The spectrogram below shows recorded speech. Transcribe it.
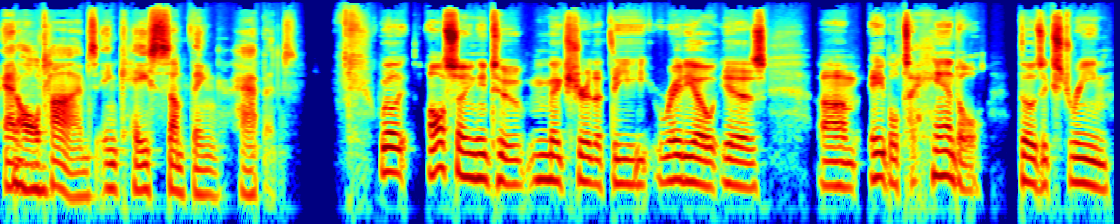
at all times in case something happens. Well, also you need to make sure that the radio is um, able to handle those extreme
